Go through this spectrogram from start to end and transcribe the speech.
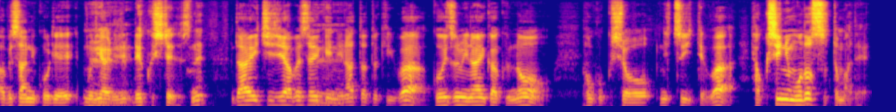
安倍さんにこれ無理やりレクしてですね、第一次安倍政権になった時は、小泉内閣の報告書については、白紙に戻すとまで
